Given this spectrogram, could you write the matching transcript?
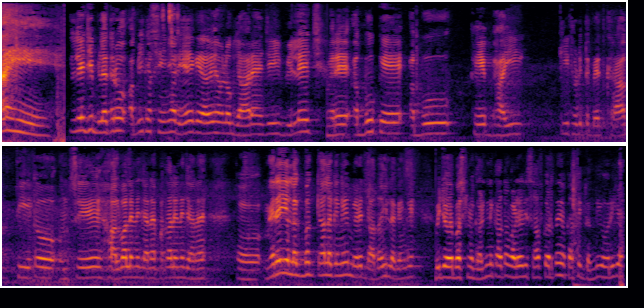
रही। ले जी, ब्लेदरो, अभी का सीनियर ये कि अभी हम लोग जा रहे हैं जी विलेज। मेरे अबू के अबू के भाई की थोड़ी तबीयत ख़राब थी तो उनसे हालवा लेने जाना है, पता लेने जाना है। तो मेरे ये लगभग क्या लगेंगे? मेरे ज़्यादा ही लगेंगे। अभी जो है, बस मैं गाड़ी निकालता हूँ, गाड़ी साफ़ करते हैं काफ़ी गंदी हो रही है।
